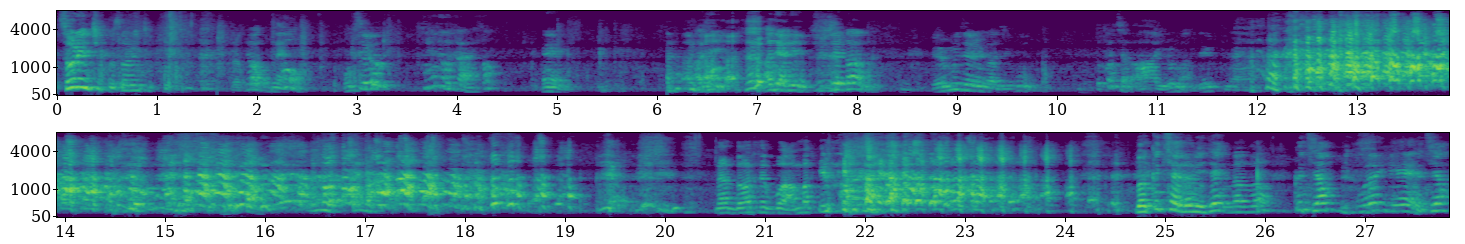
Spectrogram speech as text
소린 축구, 소린 축구. 네. 없어요? 스무 개밖에 안 했어? 네. 아니, 아니 주제당 열 문제를 가지고 똑같이. 아 이러면 안 되겠구나. 난 너한테 뭐 안 맞길래. 뭐 끝이야 그럼 이제? 끝났어? 끝이야? 뭐야 이게? 끝이야?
